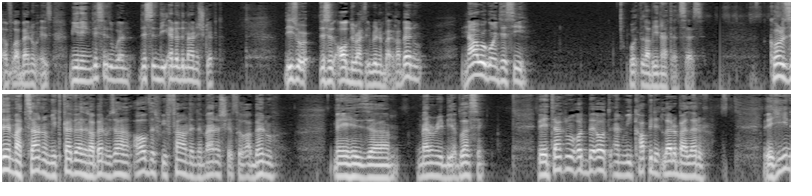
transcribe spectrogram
of Rabenu is. Meaning, this is when this is the end of the manuscript. These were this is all directly written by Rabenu. Now we're going to see what Rabbi Natan says. All of this we found in the manuscript of Rabenu. May his um, memory be a blessing. And we copied it letter by letter. Behold,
